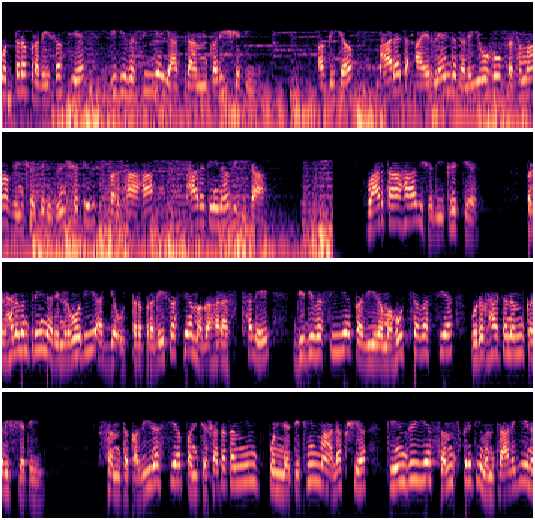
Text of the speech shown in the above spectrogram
उत्तरप्रदेशस्य द्विदिवसीय यात्रां करिष्यति। अपि च भारत आयरलैण्ड दलयो प्रथमा विंशतिर्विंशतिर् स्पर्धा भारतेन विजिता प्रधानमन्त्री नरेन्द्रमोदी अद्य उत्तरप्रदेशस्य मगहरस्थले द्विदिवसीय कबीर महोत्सवस्य उद्घाटनं करिष्यति। सन्तकबीरस्य पञ्चशततमीं पुण्यतिथिमालक्ष्य केंद्रीय संस्कृति मन्त्रालयेन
